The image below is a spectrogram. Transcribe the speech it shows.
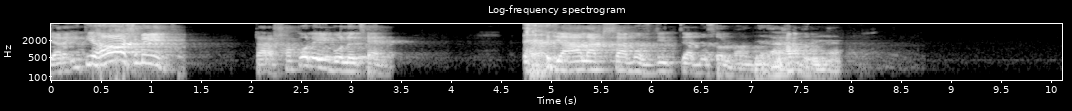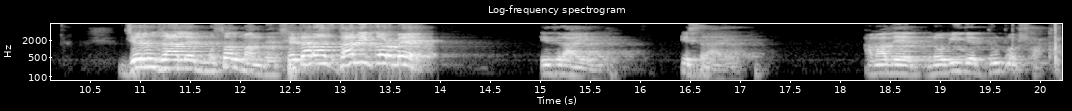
যারা ইতিহাসবিদ তারা সকলেই বলেছেন যে আল আকসা মসজিদটা মুসলমানদের আলহামদুলিল্লাহ জেরুজালেম মুসলমানদের, সেটা রাজধানী করবে ইসরায়েল ইসরায়েল। আমাদের নবীদের দুটো শাখা,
